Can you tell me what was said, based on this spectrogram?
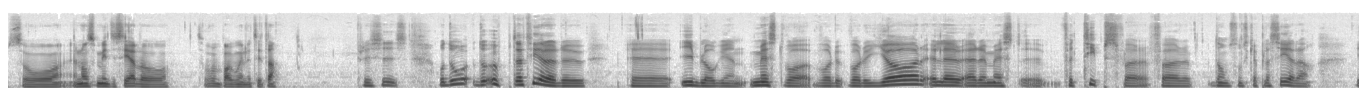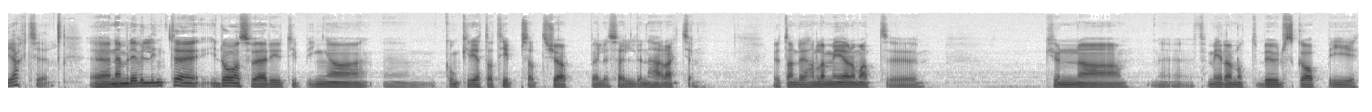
så är det någon som är intresserad så får vi bara gå in och titta. Precis. Och då, då uppdaterar du eh, i bloggen mest vad, vad, du, vad du gör eller är det mest eh, för tips för, för de som ska placera i aktier? Eh, nej, men det är väl inte, idag så är det ju typ inga eh, konkreta tips att köpa eller sälja den här aktien. Utan det handlar mer om att eh, kunna eh, förmedla något budskap i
